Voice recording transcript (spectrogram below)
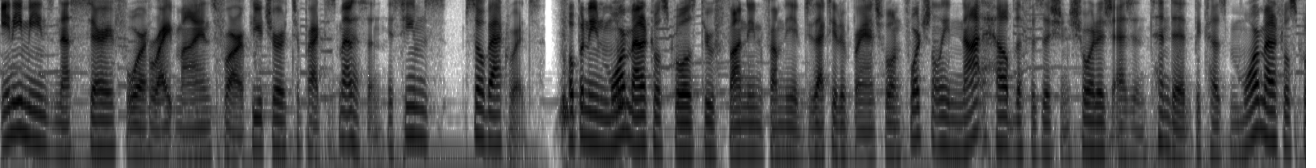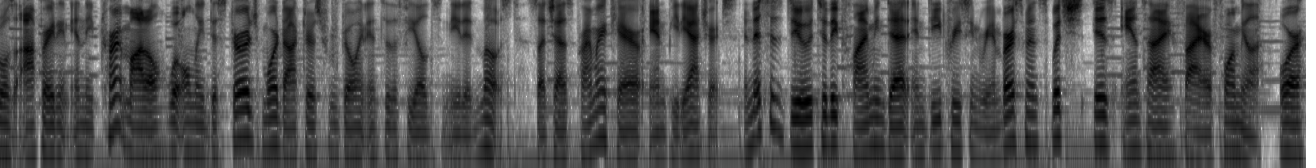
any means necessary for bright minds for our future to practice medicine? It seems so backwards. Opening more medical schools through funding from the executive branch will unfortunately not help the physician shortage as intended because more medical schools operating in the current model will only discourage more doctors from going into the fields needed most, such as primary care and pediatrics. And this is due to the climbing debt and decreasing reimbursements, which is anti-FIRE formula, or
